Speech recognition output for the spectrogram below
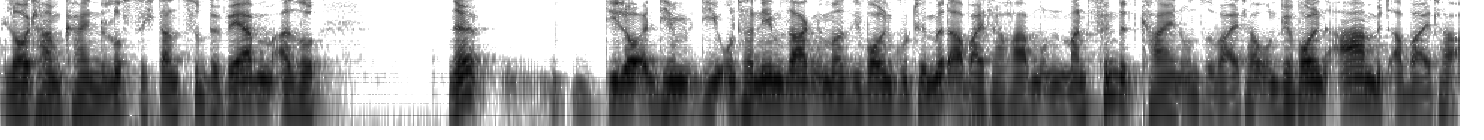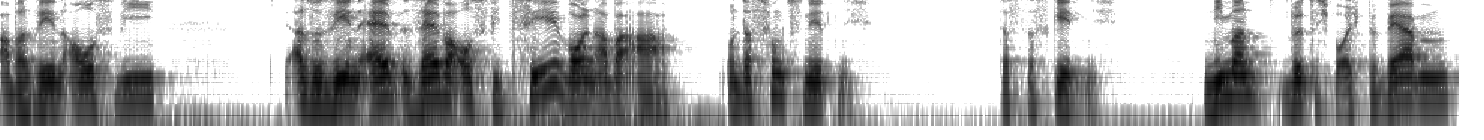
die Leute haben keine Lust, sich dann zu bewerben. Also, ne, die, die, die Unternehmen sagen immer, sie wollen gute Mitarbeiter haben und man findet keinen und so weiter. Und wir wollen A-Mitarbeiter, aber sehen aus wie, also sehen selber aus wie C, wollen aber A. Und das funktioniert nicht. Das, das geht nicht. Niemand wird sich bei euch bewerben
